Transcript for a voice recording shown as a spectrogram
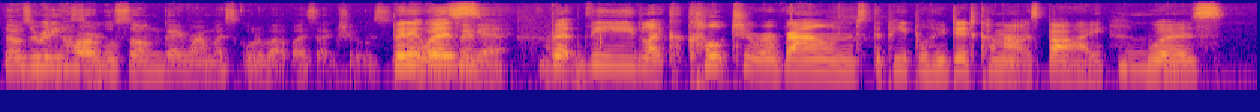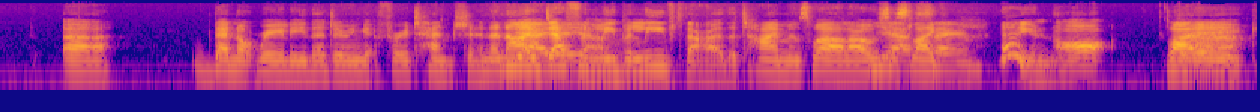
There was a really horrible song going around my school about bisexuals. But I it was it. but the like culture around the people who did come out as bi Mm. was uh they're not really they're doing it for attention and Yeah, I definitely yeah. believed that at the time as well. I was Yeah, just like same. no you're not. Like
